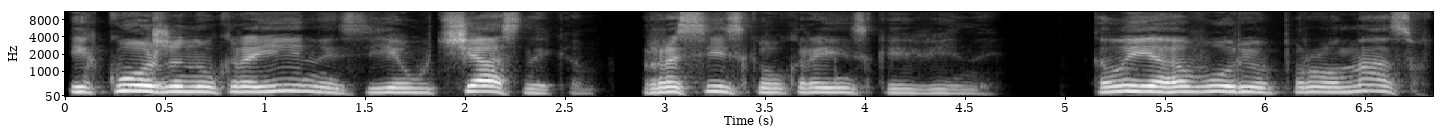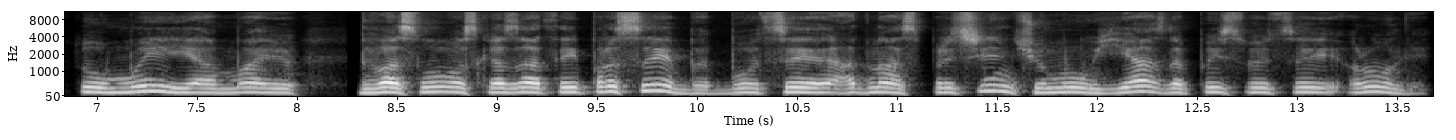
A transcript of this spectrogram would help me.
І кожен українець є учасником російсько-української війни. Коли я говорю про нас, хто ми, я маю два слова сказати і про себе, бо це одна з причин, чому я записую цей ролик.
